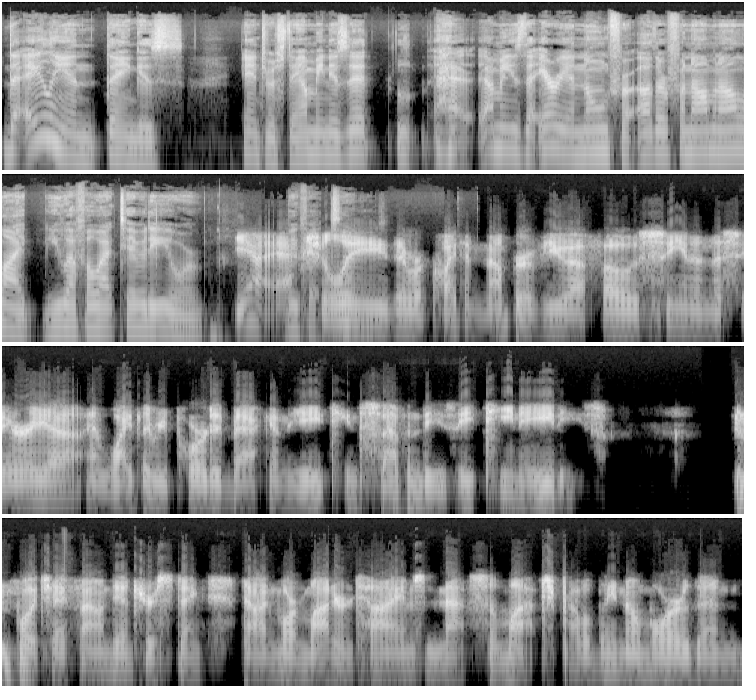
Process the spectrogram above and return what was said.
the alien thing is interesting. I mean, is it? I mean, is the area known for other phenomena like UFO activity or? Yeah, actually, there were quite a number of UFOs seen in this area and widely reported back in the 1870s, 1880s, which I found interesting. Now, in more modern times, not so much. Probably no more than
